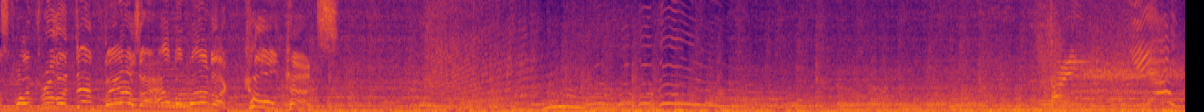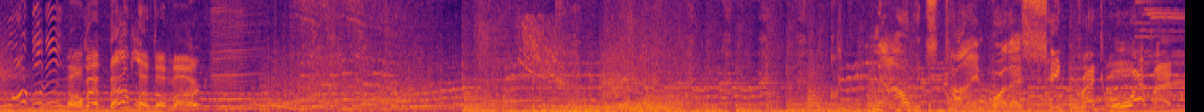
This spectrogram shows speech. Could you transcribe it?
just went through the death man, as a half a pound of cold cuts! I'll bet that left a mark. Now it's time for the secret weapon.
